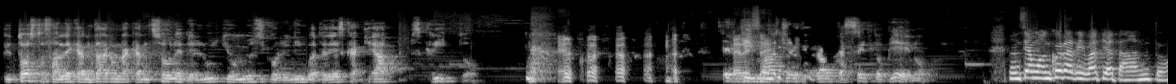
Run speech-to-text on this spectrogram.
piuttosto falle cantare una canzone dell'ultimo musical in lingua tedesca che ha scritto Ecco. e ti immagino che avrà un cassetto pieno. Non siamo ancora arrivati a tanto.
